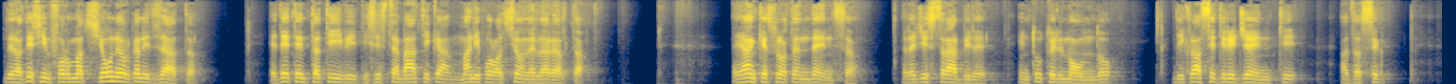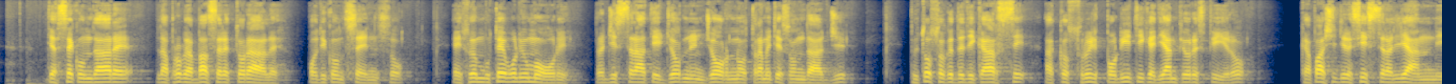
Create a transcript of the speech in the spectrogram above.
della disinformazione organizzata e dei tentativi di sistematica manipolazione della realtà. E anche sulla tendenza registrabile in tutto il mondo di classi dirigenti asse- di assecondare la propria base elettorale o di consenso e i suoi mutevoli umori registrati giorno in giorno tramite sondaggi, piuttosto che dedicarsi a costruire politiche di ampio respiro, capaci di resistere agli anni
